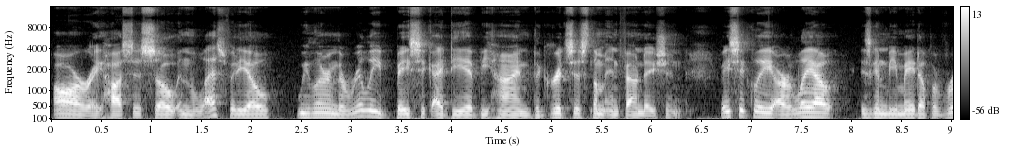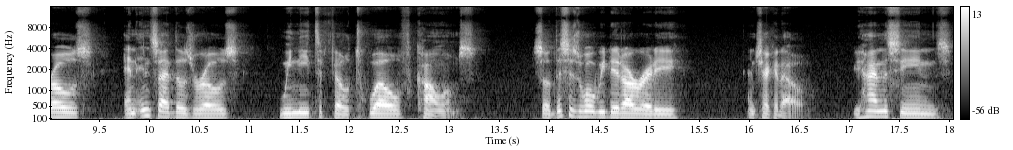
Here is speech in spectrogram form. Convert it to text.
Alright Hosses, so in the last video we learned the really basic idea behind the grid system in Foundation. Basically our layout is going to be made up of rows and inside those rows we need to fill 12 columns. So this is what we did already and check it out. Behind the scenes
